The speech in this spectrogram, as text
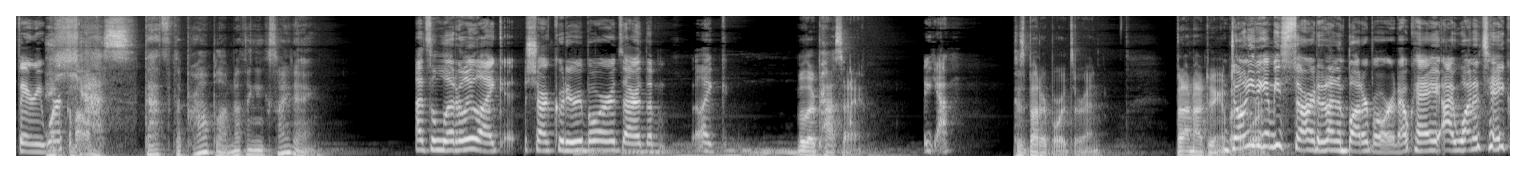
very workable. Yes, that's the problem. Nothing exciting. That's literally like charcuterie boards are the like Well, they're passe yeah. because butter boards are in. But I'm not doing it. Don't even get me started on a butter board, okay? I want to take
